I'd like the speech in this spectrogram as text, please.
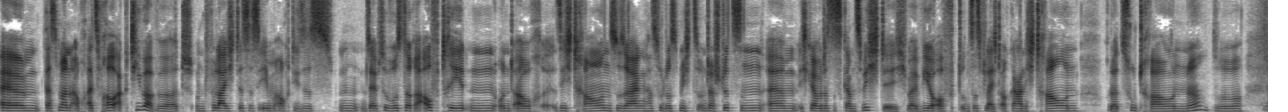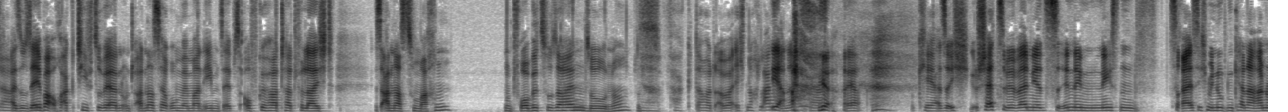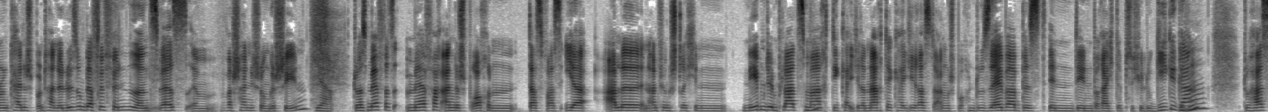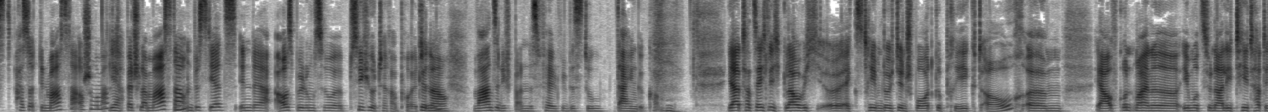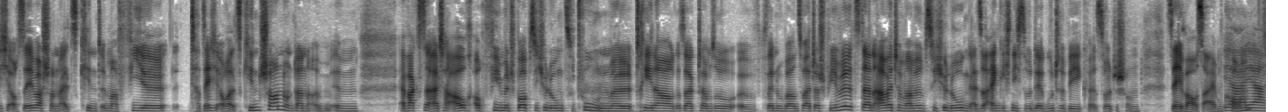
ähm, dass man auch als Frau aktiver wird. Und vielleicht ist es eben auch dieses hm, selbstbewusstere Auftreten und auch sich trauen zu sagen, hast du Lust, mich zu unterstützen? Ähm, ich glaube, das ist ganz wichtig, weil wir oft uns das vielleicht auch gar nicht trauen oder zutrauen. Ne? So, ja. Also selber auch aktiv zu werden und andersherum, wenn man eben selbst aufgehört hat, vielleicht es anders zu machen und Vorbild zu sein. Mhm. So, ne? Das ja, fuck, dauert aber echt noch lange, ja. ne? Ja. ja, ja. Okay, also ich schätze, wir werden jetzt in den nächsten 30 Minuten, keine Ahnung, keine spontane Lösung dafür finden, sonst wäre es ähm, wahrscheinlich schon geschehen. Ja. Du hast mehrfach, mehrfach angesprochen, das, was ihr alle in Anführungsstrichen neben dem Platz mhm. macht, die Karriere nach der Karriere hast du angesprochen. Du selber bist in den Bereich der Psychologie gegangen. Mhm. Du hast, hast du den Master auch schon gemacht? Ja. Bachelor Master mhm. und bist jetzt in der Ausbildung zur Psychotherapeutin. Genau. Wahnsinnig spannendes Feld. Wie bist du dahin gekommen? Ja, tatsächlich glaube ich äh, extrem durch den Sport geprägt auch. Ähm, ja, aufgrund meiner Emotionalität hatte ich auch selber schon als Kind immer viel, tatsächlich auch als Kind schon und dann im, im Erwachsenenalter auch, auch viel mit Sportpsychologen zu tun, mhm. weil Trainer gesagt haben, so, äh, wenn du bei uns weiter spielen willst, dann arbeite mal mit einem Psychologen. Also eigentlich nicht so der gute Weg, weil es sollte schon selber aus einem kommen. Ja, ja.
